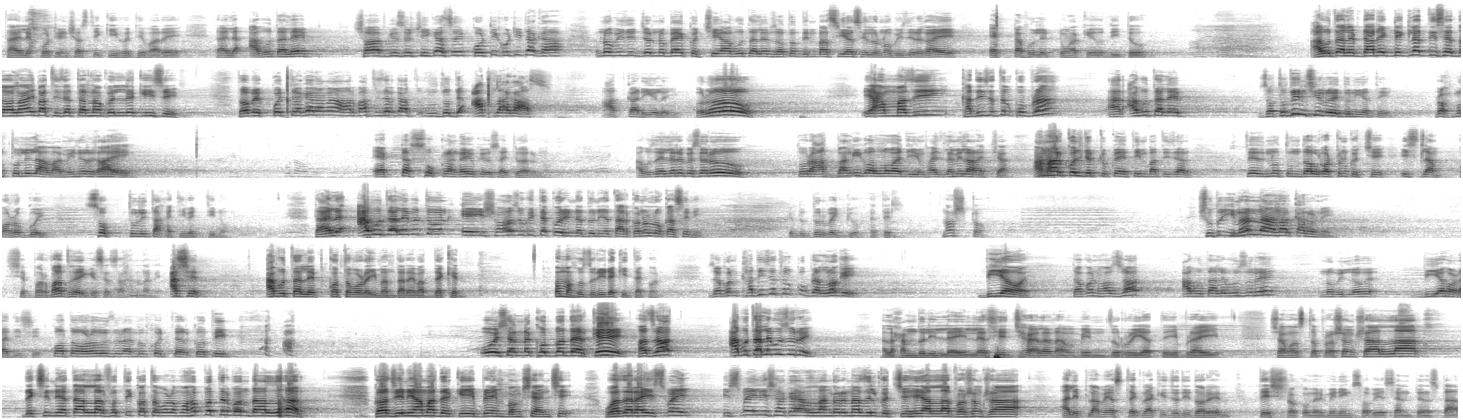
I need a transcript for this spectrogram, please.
তাইলে কঠিন শাস্তি কি হতে পারে? তাইলে আবু তালেব সব কিছু ঠিক আছে, কোটি কোটি টাকা নবীজির জন্য ব্যয় করছে। আবু তালেব যতদিন বাঁচিয়া ছিল নবীজির গায়ে একটা ফুলের টোঁয়া কেউ দিত। আবু তালেব ডাইরেক্ট ডিক্লার দিছে দলাই বাতিজারটা না করলে কিছে তবে কৈত্রাকার আমি আর বাতিজার যদি আত লাগাস, আত কাড়িয়ে লাই। রো এ আম্মাজি খাদিজাতুল কোবরা আর আবু তালেব যতদিন ছিল এই দুনিয়াতে, রহমতুল্লিল আলামিনের গায়ে, একটা চোখ রাঙ্গাইও কেউ চাইতে পারে না। আবু জাইলারে কইছে রো তোর আত ভাঙ্গি গল্ল দিম, ফাইজলামি লড়াচ্ছা। আমার কলজের টুকরা এতিম বাতিজার নতুন দল গঠন করছে ইসলাম করগই চোখ তুলি তাকাইতে না তাহলে আবু তালেবে তো এই সহযোগিতা করি না দুনিয়া, তার কোনো লোক আসেনি। কিন্তু দুর্ভাগ্য হাতের নষ্ট। শুধু ইমান না আনার কারণে সে বরবাদ হয়ে গেছে জাহান নামে আসেন, আবু তালেব কত বড় ইমানদার, এবার দেখেন। ও মা হুজুরিটা কি কর যখন খাদিজাতুল কোবরার লগে বিয়ে হয়, তখন হজরত আবু তালেব হুজুরে নবীর বিয়া হড়া দিছে। কত বড় হুজুর আঙ্গ করতে আর কতিব ওই সান্না খোদবা দেয় কে? হজরত আবু তালেব হুজুরে। আলহামদুলিল্লাহ মিন যুররিয়াতি ইব্রাহিম। সমস্ত প্রশংসা আল্লাহর। দেখছি আল্লাহর প্রতি কত বড় বন্ধা আল্লাহর। যিনি আমাদেরকে ইব্রাহিম বংশে আনছে। ইসমাইল ইসমাইলি আল্লাহ করে নাজিল করছে। হে আল্লাহর প্রশংসা। আলিপ্লামে আস্তেক রাখি যদি ধরেন, তেইশ রকমের মিনিংস হবে সেন্টেন্সটা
